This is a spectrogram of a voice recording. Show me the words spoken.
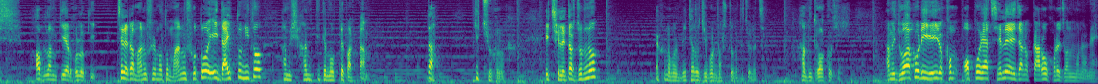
ইস, ভাবলাম কি আর হলো কি? ছেলেটা মানুষের মতো মানুষ হতো, এই দায়িত্ব নিত, আমি শান্তিতে মরতে পারতাম। না, কিচ্ছু হলো না। এই ছেলেটার জন্য এখন আমার মেয়েটারও জীবন নষ্ট হতে চলেছে। আমি দোয়া করি, আমি দোয়া করি, এইরকম অপয়া ছেলে যেন কারও ঘরে জন্ম না নেয়।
